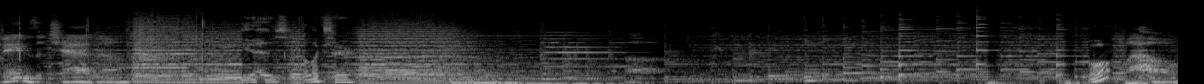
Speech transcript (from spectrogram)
Bane is a Chad now. He is. Elixir. Oh, wow.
